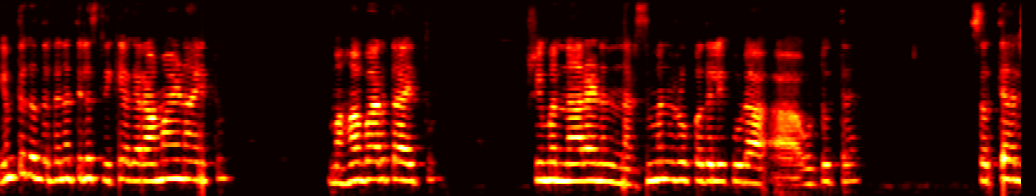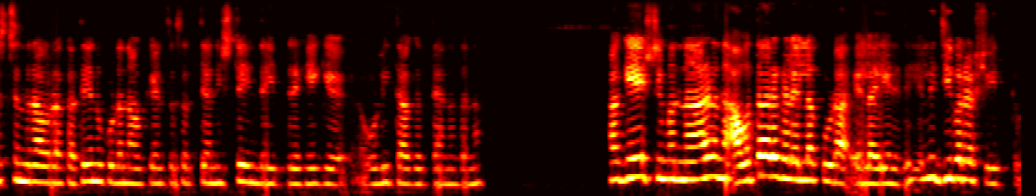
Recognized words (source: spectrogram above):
ಎಂಬತಕ್ಕಂಥದ್ದನ್ನ ತಿಳಿಸ್ಲಿಕ್ಕೆ ಆಗ ರಾಮಾಯಣ ಆಯಿತು, ಮಹಾಭಾರತ ಆಯಿತು. ಶ್ರೀಮನ್ನಾರಾಯಣನ ನರಸಿಂಹನ ರೂಪದಲ್ಲಿ ಕೂಡ ಹುಟ್ಟುತ್ತೆ. ಸತ್ಯ ಹರಿಶ್ಚಂದ್ರ ಅವರ ಕಥೆಯನ್ನು ಕೂಡ ನಾವು ಕೇಳ್ತೀವಿ. ಸತ್ಯ ನಿಷ್ಠೆಯಿಂದ ಇದ್ರೆ ಹೇಗೆ ಒಳಿತಾಗುತ್ತೆ ಅನ್ನೋದನ್ನ. ಹಾಗೆ ಶ್ರೀಮನ್ನಾರಾಯಣನ ಅವತಾರಗಳೆಲ್ಲ ಕೂಡ ಎಲ್ಲ ಏನಿದೆ? ಎಲ್ಲಿ ಜೀವರಾಶಿ ಇತ್ತು?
